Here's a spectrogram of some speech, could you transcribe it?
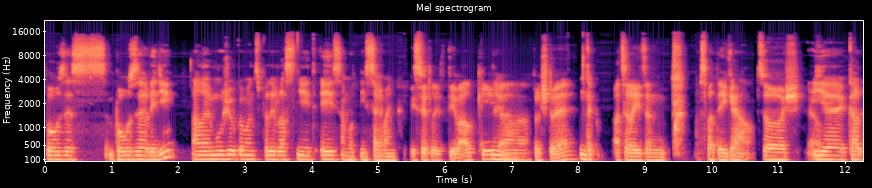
pouze, s- pouze lidi, ale můžou command spelly vlastnit i samotný servant. Vysvětlit ty války Jo. a proč to je. No tak A celý ten svatý král, což Jo. je, kal,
